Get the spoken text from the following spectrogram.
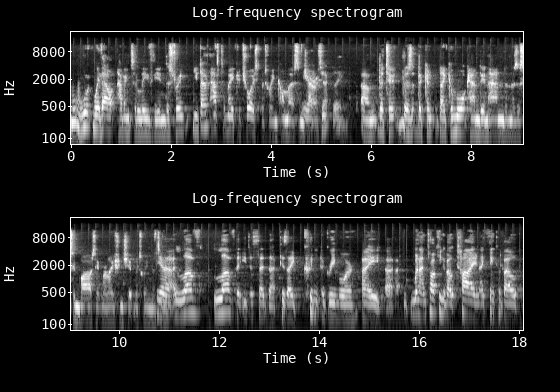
w- without having to leave the industry. You don't have to make a choice between commerce and charity. Yeah, exactly. Um, the two the can, they can walk hand in hand, and there's a symbiotic relationship between the two. Yeah, I love love that you just said that because I couldn't agree more. I uh, when I'm talking about TIE and I think about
